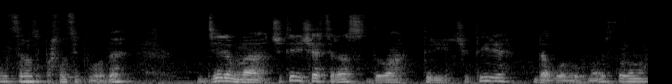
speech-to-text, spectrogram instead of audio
вот сразу пошло тепло, да? Делим на 4 части. Раз, два, три, четыре. Да, голову в мою сторону.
